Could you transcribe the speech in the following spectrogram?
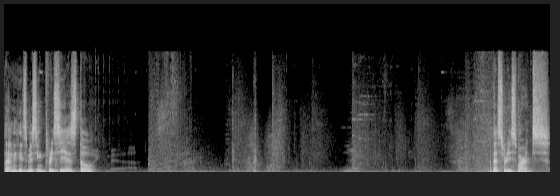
I mean, he's missing 3 CS though. That's really smart.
